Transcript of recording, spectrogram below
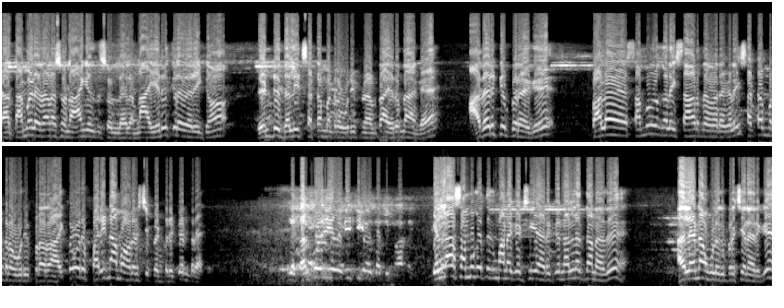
நான் இயக்கம் தான் சொன்னேன் ஆங்கிலத்தை சொல்லல. நான் இருக்கிற வரைக்கும் ரெண்டு தலித் சட்டமன்ற உறுப்பினர் தான் இருந்தாங்க. அதற்கு பிறகு பல சமூகங்களை சார்ந்தவர்களை சட்டமன்ற உறுப்பினராக்க ஒரு பரிணாம வளர்ச்சி பெற்றிருக்குன்ற எல்லா சமூகத்துக்குமான கட்சியா இருக்கு நல்லது தானே அது? அதுல என்ன உங்களுக்கு பிரச்சனை இருக்கு?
